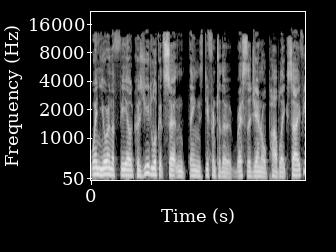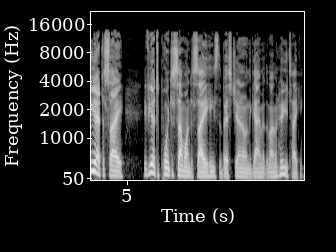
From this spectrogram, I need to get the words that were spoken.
when you're in the field because you'd look at certain things different to the rest of the general public. So if you had to say, if you had to point to someone to say he's the best journo in the game at the moment, who are you taking?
